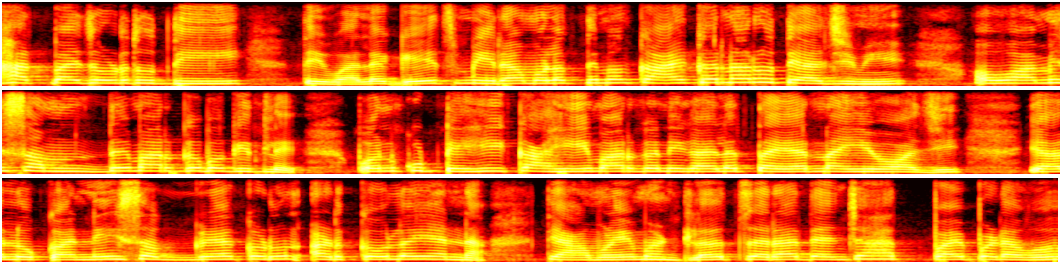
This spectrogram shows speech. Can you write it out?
हातपाय जोडत होती? तेव्हा लगेच मीरा मुलगते मग काय करणार होते आजी मी? अहो आम्ही समदे मार्ग बघितले पण कुठेही काही मार्ग निघायला तयार नाही हो आजी. या लोकांनी सगळ्याकडून अडकवलं यांना. त्यामुळे म्हटलं जरा त्यांच्या हातपाय पडावं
